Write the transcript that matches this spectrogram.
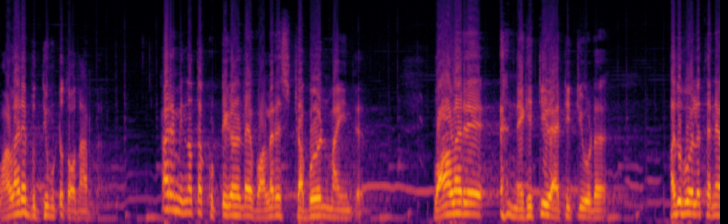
വളരെ ബുദ്ധിമുട്ട് തോന്നാറുണ്ട്. കാരണം ഇന്നത്തെ കുട്ടികളുടെ വളരെ സ്റ്റബേൺ മൈൻഡ് വളരെ നെഗറ്റീവ് ആറ്റിറ്റ്യൂഡ് അതുപോലെ തന്നെ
